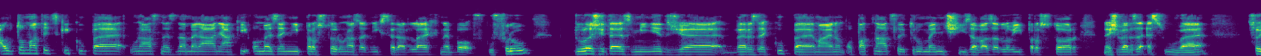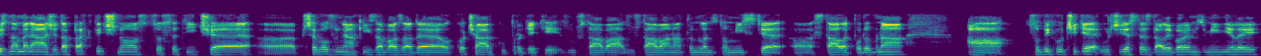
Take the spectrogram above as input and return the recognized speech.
automaticky kupé u nás neznamená nějaký omezení prostoru na zadních sedadlech nebo v kufru, Důležité je zmínit, že verze Coupé má jenom o 15 litrů menší zavazadlový prostor než verze SUV, což znamená, že ta praktičnost, co se týče uh, převozu nějakých zavazadel, kočárku pro děti, zůstává, zůstává na tomhle tom místě uh, stále podobná. A co bych určitě, určitě jste s Daliborem zmínili,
